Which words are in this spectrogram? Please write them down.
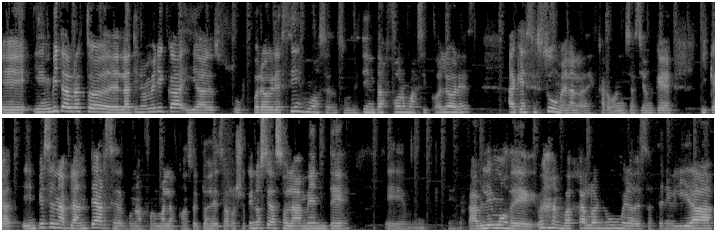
eh, invita al resto de Latinoamérica y a sus progresismos en sus distintas formas y colores a que se sumen a la descarbonización que, y que empiecen a plantearse de alguna forma los conceptos de desarrollo, que no sea solamente eh, eh, hablemos de bajar los números, de sostenibilidad,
